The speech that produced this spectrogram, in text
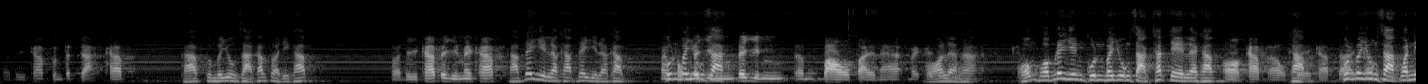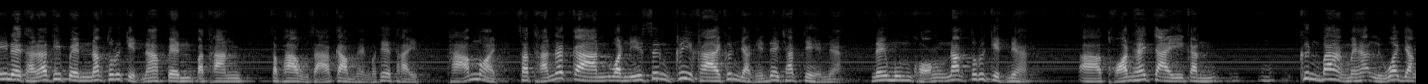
สวัสดีครับคุณประจักษ์ครับครับ คุณพยุงศักดิ์ครับ สวัสดีครับ สวัสดีครับได้ยินไหมครับครับ ได้ยินแล้วครับได้ยินแล้วครับ คุณผมพยุได้งยิศันกดิ์ได้ยินเอิ่มเบาไปนะฮะไม่เคยอ๋อได้เลยนฮะผมผมได้ยินคุณพยุงศักดิ์ชัดเจนเลยครับอ๋อครับโอเคครับครับได้คุณพยุงรับศักดิ์วันนี้ในฐานะที่เป็นนักธุรกิจนะเป็นประธานสภาอุตสาหกรรมแห่งประเทศไทย ถามหน่อย สถานการณ์วันนี้ซึ่งคลี่คลายขึ้นอย่างเห็นได้ชัดเจนเนี่ยในมุมของนักธุรกิจเนี่ยอาถอนหายใจกันขึ้นบ้างไหมฮะ หรือว่ายัง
